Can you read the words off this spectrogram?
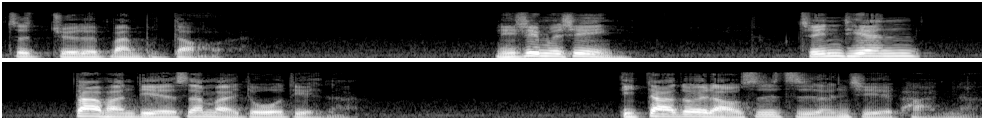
这绝对办不到。你信不信？今天大盘跌了三百多点啊，一大堆老师只能解盘了，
